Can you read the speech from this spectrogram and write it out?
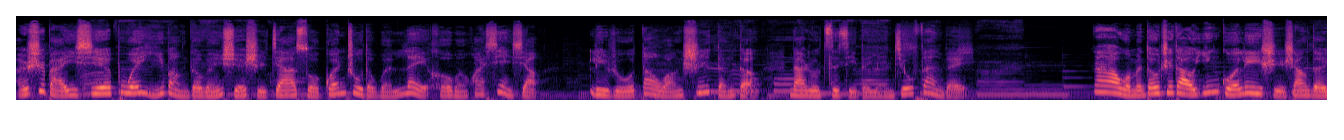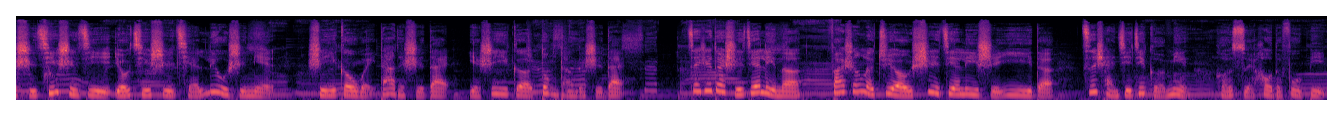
而是把一些不为以往的文学史家所关注的文类和文化现象，例如悼亡诗等等，纳入自己的研究范围。那我们都知道，英国历史上的十七世纪，尤其是前六十年，是一个伟大的时代，也是一个动荡的时代。在这段时间里呢，发生了具有世界历史意义的资产阶级革命和随后的复辟。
